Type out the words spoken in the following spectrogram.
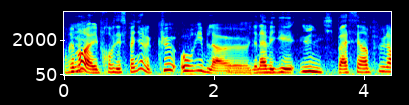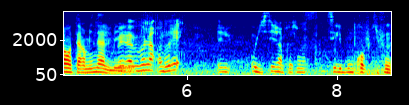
Vraiment, les profs d'espagnol, que horrible là. Euh, Il y en avait une qui passait un peu là en terminale, mais. Mais euh, voilà, en vrai, euh, au lycée, j'ai l'impression c'est les bons profs qui font.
